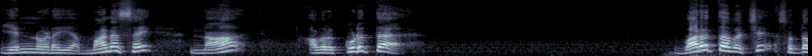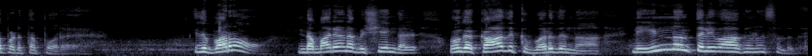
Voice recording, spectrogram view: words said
என்னுடைய மனசை நான் அவர் கொடுத்த வரத்தை வச்சு சுத்தப்படுத்த போகிறேன் இது வரும். இந்த மாதிரியான விஷயங்கள் உங்கள் காதுக்கு வருதுன்னா நீ இன்னும் தெளிவாகணும்னு சொல்லுது.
